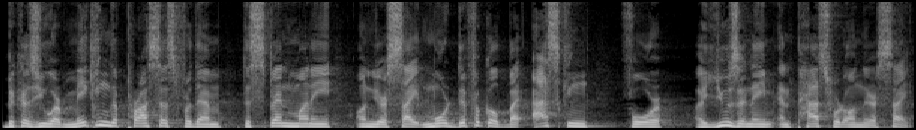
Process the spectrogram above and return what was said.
Because you are making the process for them to spend money on your site more difficult by asking for a username and password on their site.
